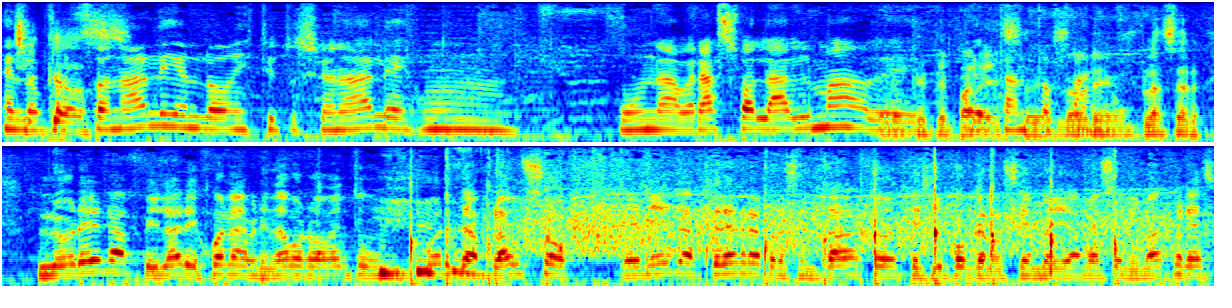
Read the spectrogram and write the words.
en lo personal y en lo institucional es un un abrazo al alma de, ¿Qué te parece, Lore, Un placer. Lorena, Pilar y Juana, brindamos nuevamente un fuerte aplauso. En ellas tres representadas todo este equipo que recién veíamos en imágenes.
